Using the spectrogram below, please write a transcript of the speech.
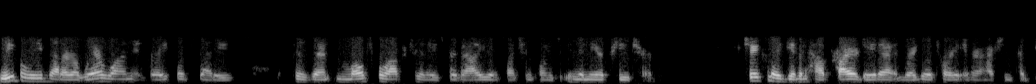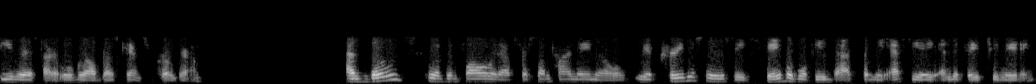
we believe that our AWARE-1 and BRACELET studies present multiple opportunities for value inflection points in the near future, particularly given how prior data and regulatory interactions have de-risked our overall breast cancer program. As those who have been following us for some time may know, we have previously received favorable feedback from the FDA end of phase two meeting,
